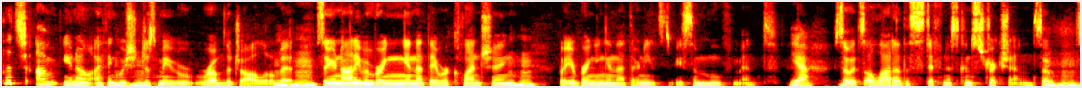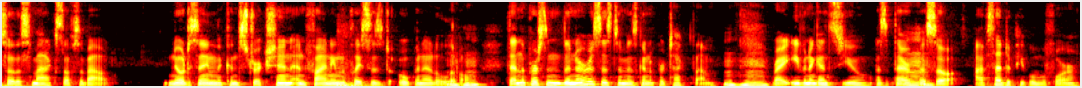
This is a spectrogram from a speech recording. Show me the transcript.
let's um, you know, I think we should just maybe rub the jaw a little bit. So you're not even bringing in that they were clenching, but you're bringing in that there needs to be some movement. Yeah. So it's a lot of the stiffness constriction. So so the somatic stuff's about noticing the constriction and finding the places to open it a little. Mm-hmm. Then the person, the nervous system is going to protect them, mm-hmm. right? Even against you as a therapist. Mm. So I've said to people before,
